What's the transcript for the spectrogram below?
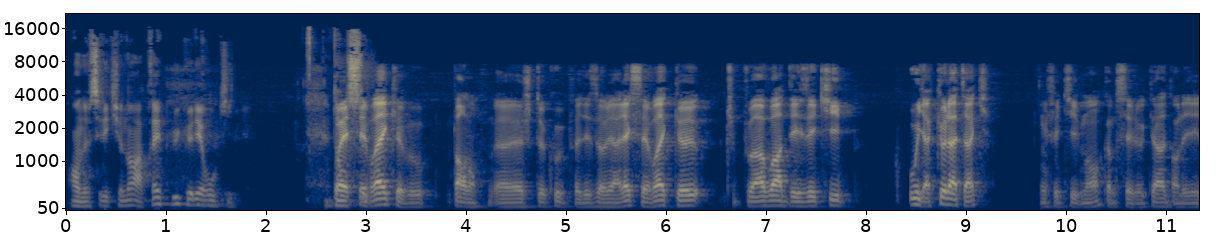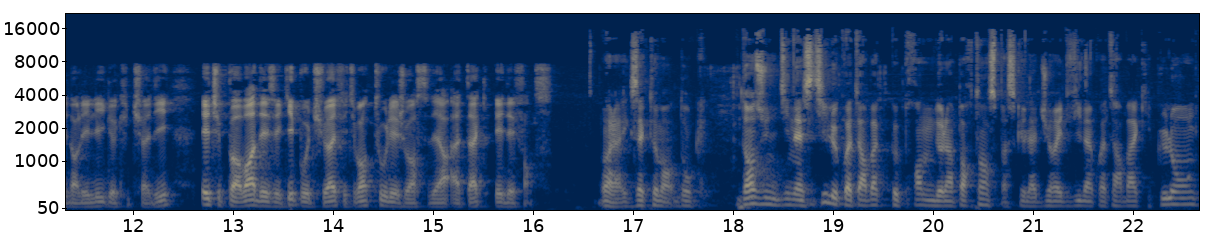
en ne sélectionnant après plus que les rookies. Ouais, c'est vrai que vous... Pardon, euh, je te coupe, désolé Alex, c'est vrai que tu peux avoir des équipes où il n'y a que l'attaque, effectivement, comme c'est le cas dans les, dans les ligues que tu as dit, et tu peux avoir des équipes où tu as effectivement tous les joueurs, c'est-à-dire attaque et défense. Voilà, exactement. Donc, dans une dynastie, le quarterback peut prendre de l'importance parce que la durée de vie d'un quarterback est plus longue,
